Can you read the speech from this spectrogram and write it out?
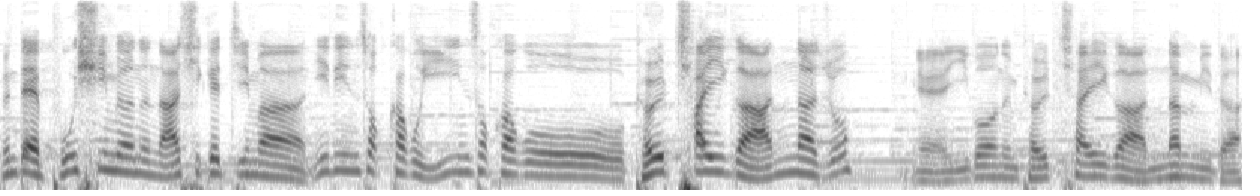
근데 보시면은 아시겠지만 1인석하고 2인석하고 별 차이가 안 나죠? 예, 이거는 별 차이가 안 납니다.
